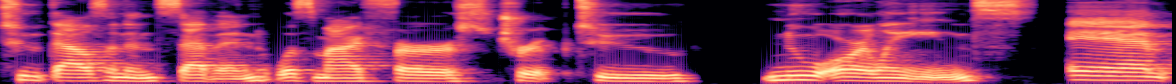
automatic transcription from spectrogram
2007 was my first trip to New Orleans. And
